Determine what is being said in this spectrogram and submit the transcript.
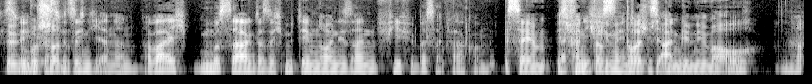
Deswegen, Irgendwo Das schon. wird sich nicht ändern. Aber ich muss sagen, dass ich mit dem neuen Design viel, viel besser klarkomme. Same. Da Ich kann finde das deutlich angenehmer auch. Ja.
